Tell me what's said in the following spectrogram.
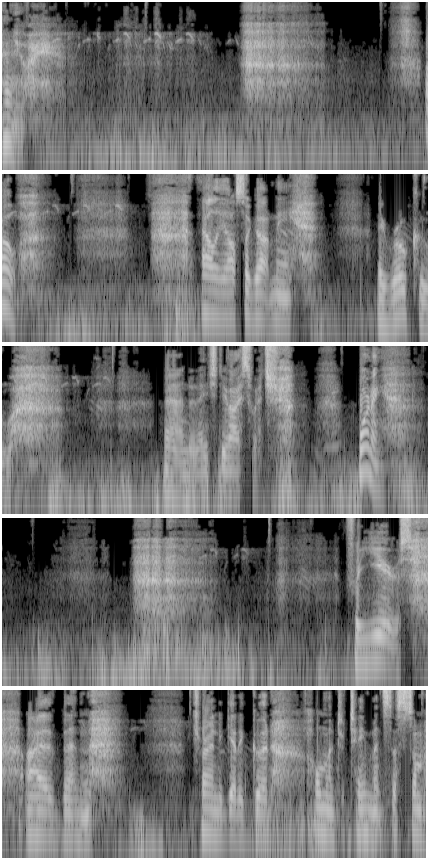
anyway. Oh, Ali also got me a Roku and an HDMI switch. Morning. For years, I have been trying to get a good home entertainment system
